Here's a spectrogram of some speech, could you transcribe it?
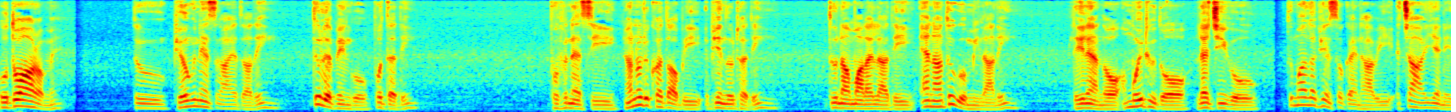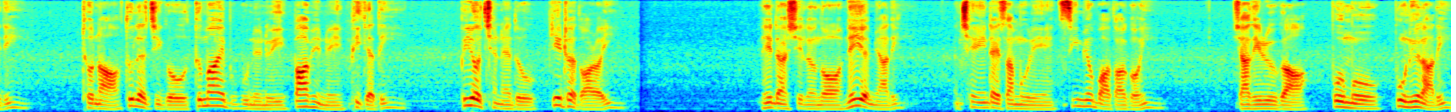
ကိုတော့ရတော့မယ်သူပြုံးကနေစကားရသွားသည်သူ့လက်ပင်ကိုပုတ်တက်သည်ဘုဖနက်စီနောက်နောက်တစ်ခွက်တော့ပြီးအပြင်သို့ထွက်သည် သူနောက်မှလိုက်လာသည်အန်နာသူ့ကိုမိလာသည်လေးလံသောအမွှေးထူသောလက်ကြီးကိုသူမလက်ဖြင့်စုပ်ကိုင်ထားပြီးအကြာရက်နေသည်ထို့နောက်သူ့လက်ကြီးကိုသူမ၏ပူပူနေတွေပါးပြင်တွင်ဖိကက်သည်ပြီးတော့ခြံထဲသို့ပြေးထွက်သွားတော့၏နေတာရှိလွန်သောနေ့ရက်များသည်အချိန်တိုက်စားမှုတွင်စီးမြုံပါသွားကုန်၏ရာသီလူကပုံမူပူနေလာသည်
